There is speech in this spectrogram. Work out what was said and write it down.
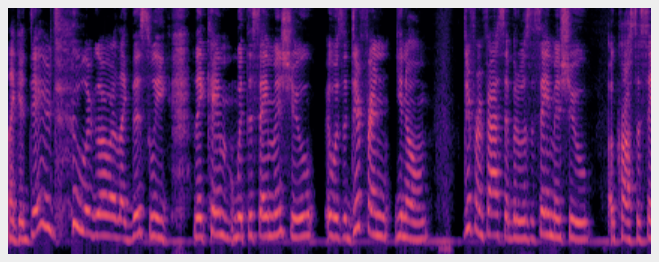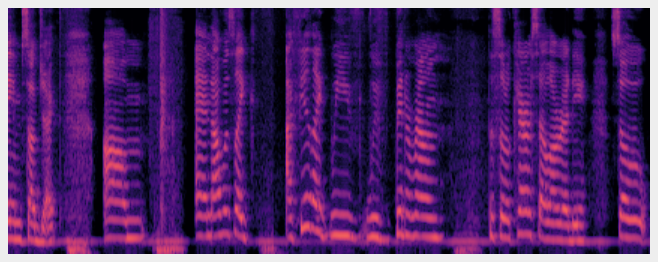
like a day or two ago or like this week, they came with the same issue. It was a different, you know, different facet, but it was the same issue across the same subject. Um, and I was like, I feel like we've we've been around this little carousel already. So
